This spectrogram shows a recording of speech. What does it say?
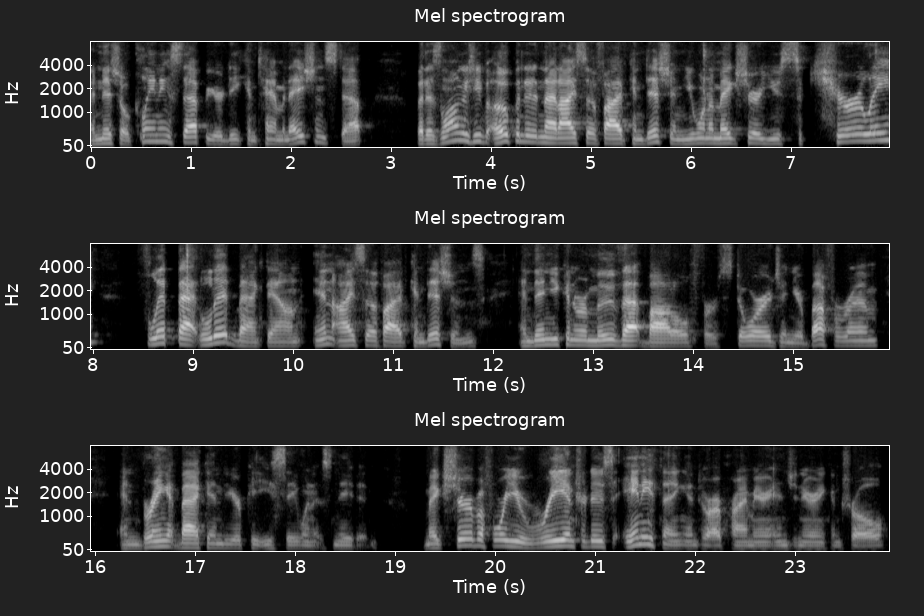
initial cleaning step or your decontamination step. But as long as you've opened it in that ISO 5 condition, you want to make sure you securely flip that lid back down in ISO 5 conditions. And then you can remove that bottle for storage in your buffer room and bring it back into your PEC when it's needed. Make sure before you reintroduce anything into our primary engineering control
